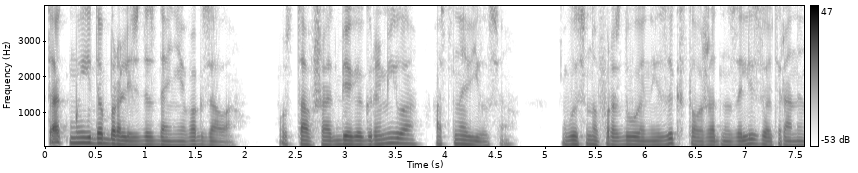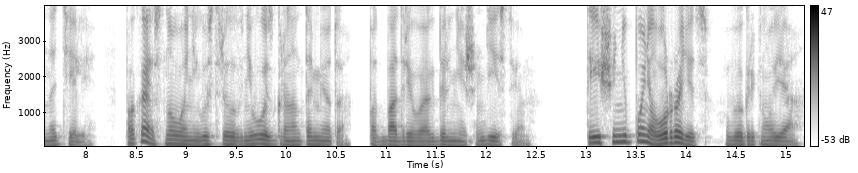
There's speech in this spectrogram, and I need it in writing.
Так мы и добрались до здания вокзала. Уставший от бега громила, остановился. Высунув раздвоенный язык, стал жадно зализывать раны на теле, пока я снова не выстрелил в него из гранатомета, подбадривая к дальнейшим действиям. «Ты еще не понял, уродец!» – выкрикнул я.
